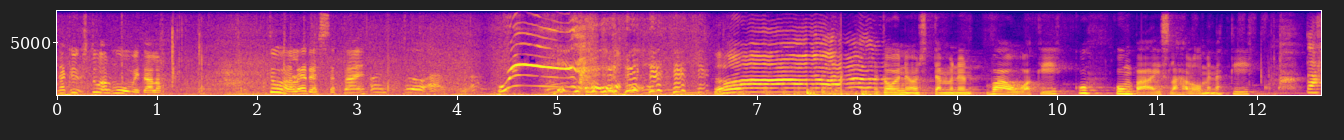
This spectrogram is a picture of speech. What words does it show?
Näkyykö tuolla muumitalo? Tuolla edessäpäin. On tuolla. Ja toinen on sitten tämmönen vauvakiikku. Kumpaa Isla haluaa mennä kiikkumaan? Tähän.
